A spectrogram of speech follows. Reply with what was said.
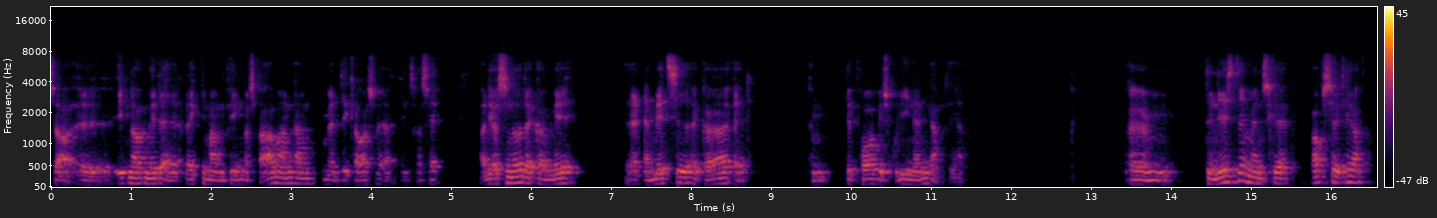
Så øh, ikke nok med, at der er rigtig mange penge at spare mange gange, men det kan også være interessant. Og det er også noget, der gør med, øh, er med til at gøre, at jamen, det prøver vi skulle lige en anden gang det her. Øhm, det næste, man skal opsætte her,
